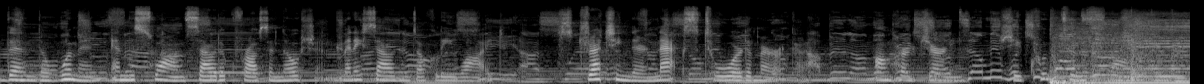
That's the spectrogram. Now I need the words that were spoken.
Then the woman and the swan sailed across an ocean many thousands of li wide, stretching their necks toward America. On her journey, she crooked to the swan.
